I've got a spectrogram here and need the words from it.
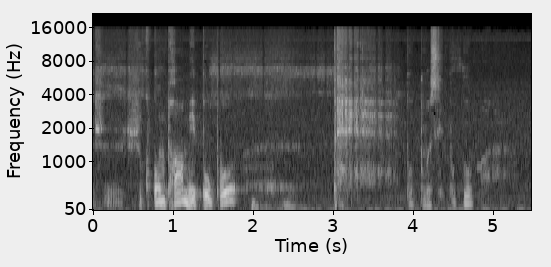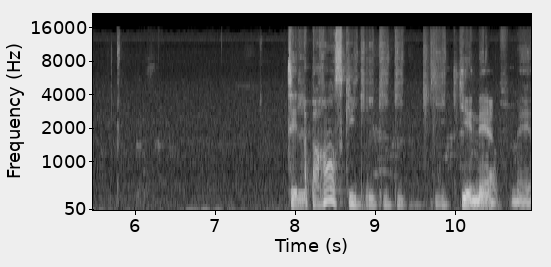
je, comprends, mais Popo. Popo, c'est Popo, c'est l'apparence qui qui, qui, qui, qui, énerve. Mais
